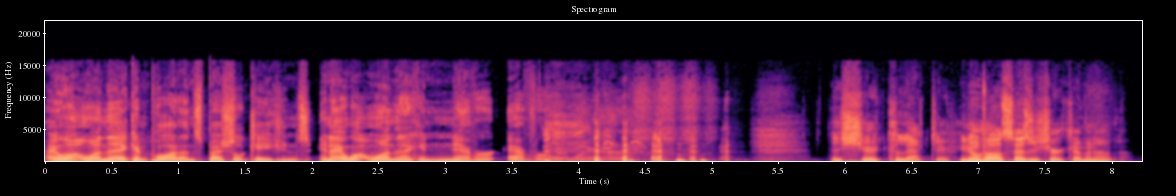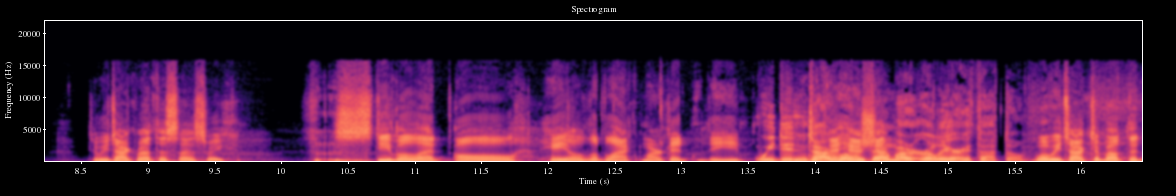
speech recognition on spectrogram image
I want one that I can pull out on special occasions, and I want one that I can never ever wear. The shirt collector. You know who else has a shirt coming out? Did we talk about this last week? Stevel at All Hail the Black Market. The we didn't talk about. We talked about it earlier. I thought though. well, we talked about the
